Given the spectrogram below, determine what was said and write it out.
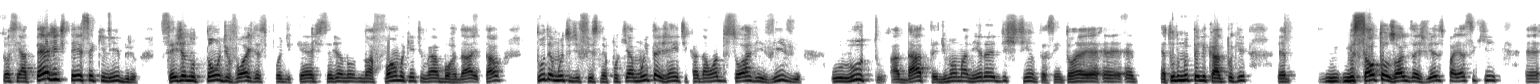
Então, assim, até a gente ter esse equilíbrio, seja no tom de voz desse podcast, seja no, na forma que a gente vai abordar e tal, tudo é muito difícil, né? Porque há muita gente, cada um absorve e vive o luto, a data, de uma maneira distinta. Assim. Então, é, é, é, é tudo muito delicado, porque é, me salta aos olhos, às vezes, parece que é,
